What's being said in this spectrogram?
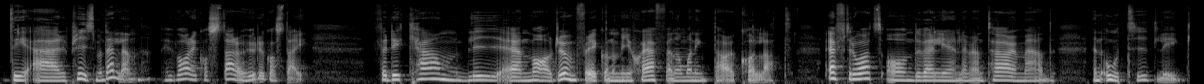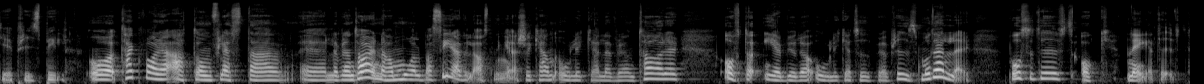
det är prismodellen. Hur vad det kostar och hur det kostar. För det kan bli en mardröm för ekonomichefen om man inte har kollat efteråt om du väljer en leverantör med en otydlig prisbild. Och tack vare att de flesta eh, leverantörerna har målbaserade lösningar så kan olika leverantörer ofta erbjuda olika typer av prismodeller. Positivt och negativt.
